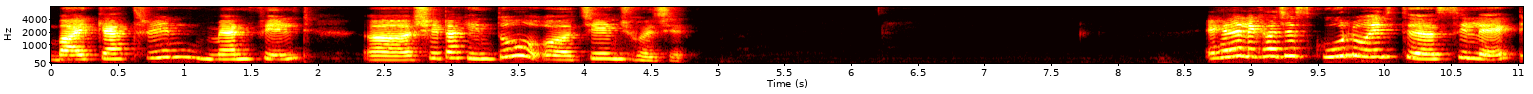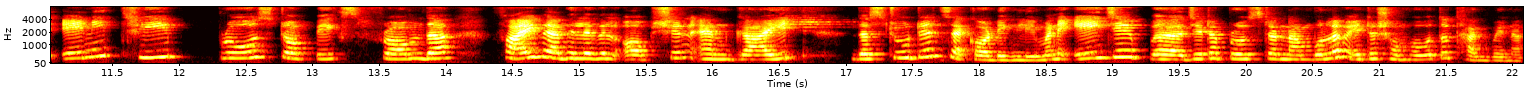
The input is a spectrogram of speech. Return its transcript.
by Katherine Mansfield সেটা কিন্তু চেঞ্জ হয়েছে। এখানে লেখা আছে school with select any three prose topics from the five available option and guide the students accordingly মানে এই যে যেটা প্রোজটার নাম বললাম, এটা সম্ভবত থাকবে না।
